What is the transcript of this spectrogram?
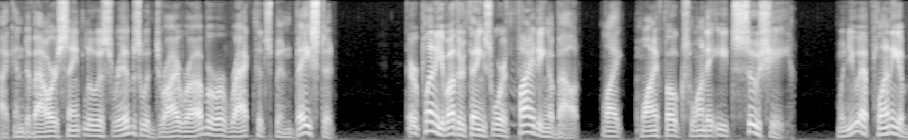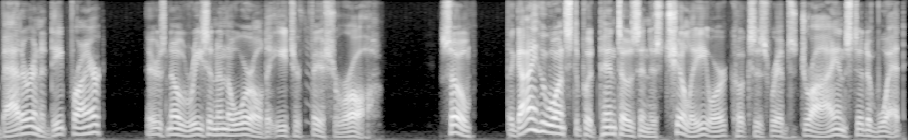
I can devour St. Louis ribs with dry rub or a rack that's been basted. There are plenty of other things worth fighting about, like why folks want to eat sushi. When you have plenty of batter in a deep fryer, there's no reason in the world to eat your fish raw. So, the guy who wants to put pintos in his chili or cooks his ribs dry instead of wet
